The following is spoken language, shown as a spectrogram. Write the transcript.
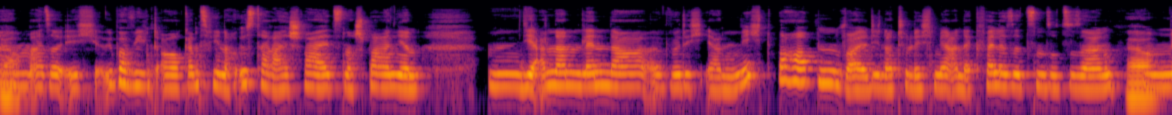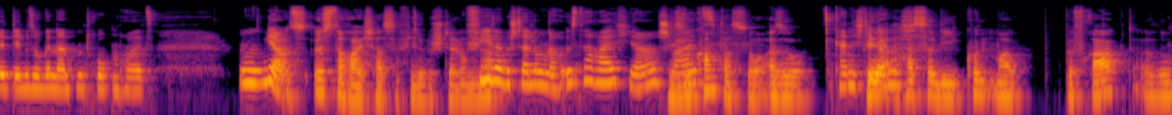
Ja. Ähm, also ich überwiegend auch ganz viel nach Österreich, Schweiz, nach Spanien. Mm, Die anderen Länder äh, würde ich eher nicht behaupten, weil die natürlich mehr an der Quelle sitzen sozusagen Ja. mit dem sogenannten Tropenholz. Mm, Ja, aus Österreich hast du viele Bestellungen. viele ja? Bestellungen nach Österreich, ja, Schweiz. Wieso kommt das so? Also, Kann ich dir gar nicht. hast du die Kunden mal befragt? Also,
